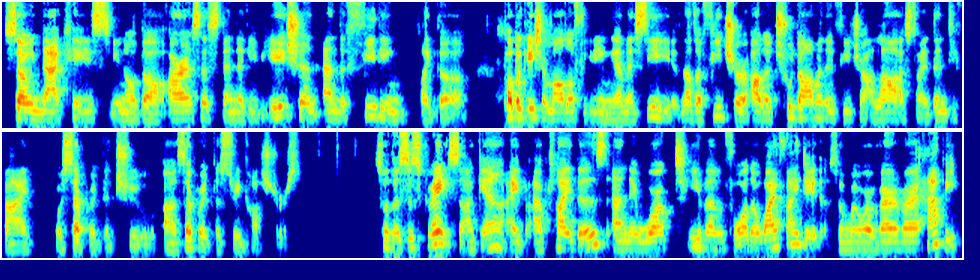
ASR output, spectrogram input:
So in that case, you know, the RSS standard deviation and the feeding, like the propagation model feeding MSE, another feature are the two dominant feature allow us to identify or separate the two, uh, separate the three clusters. So this is great. So again, I applied this and it worked even for the Wi-Fi data. So we were very, very happy.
